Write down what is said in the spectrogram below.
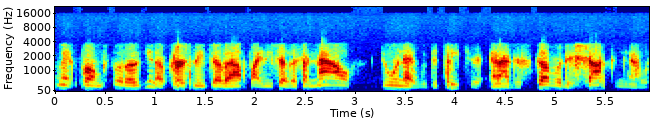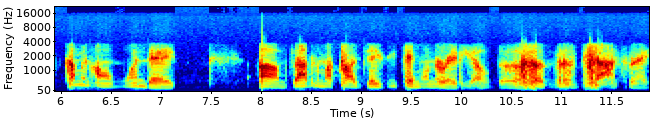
went from sort of, you know, cursing each other out, fighting each other, to now doing that with the teacher. And I discovered it shocking. I was coming home one day, um, driving in my car. Jay Z came on the radio, the husband of Beyonce,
